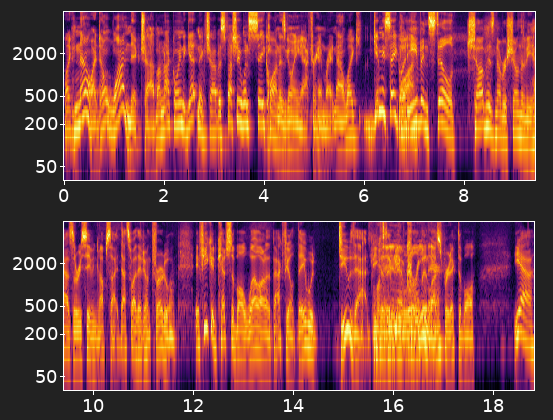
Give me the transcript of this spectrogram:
like, no, I don't want Nick Chubb. I'm not going to get Nick Chubb, especially when Saquon is going after him right now. Like, give me Saquon. But even still, Chubb has never shown that he has the receiving upside. That's why they don't throw to him. If he could catch the ball well out of the backfield, they would do that because they it'd be a little Kareem bit there. less predictable. Yeah,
